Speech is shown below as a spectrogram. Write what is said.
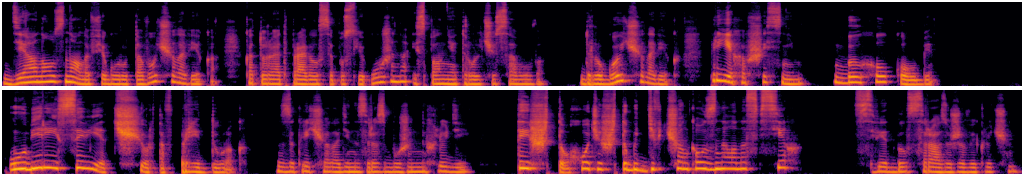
Диана узнала фигуру того человека, который отправился после ужина исполнять роль часового. Другой человек, приехавший с ним, был Холл Колби. «Убери свет, чертов придурок!» – закричал один из разбуженных людей. «Ты что, хочешь, чтобы девчонка узнала нас всех?» Свет был сразу же выключен.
